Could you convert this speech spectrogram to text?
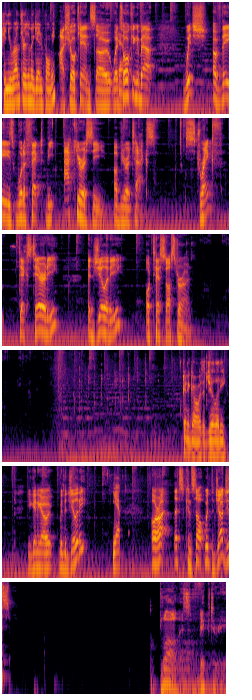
Can you run through them again for me? I sure can. So we're Yeah. talking about which of these would affect the accuracy of your attacks: strength, dexterity, agility, or testosterone. Gonna go with agility. You're going to go with agility. Yep. All right, let's consult with the judges. Flawless victory.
